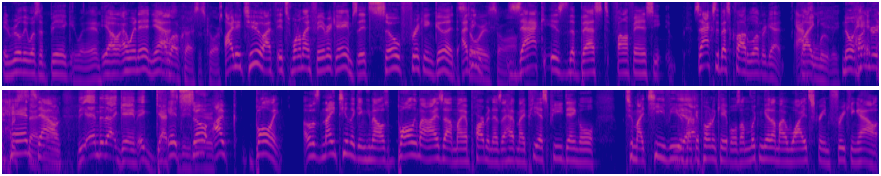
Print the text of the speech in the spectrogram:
It really was a big. You went in. Yeah, I went in. Yeah, I love Crisis Core. I do too. I, it's one of my favorite games. It's so freaking good. I think story is so awesome. Zack is the best Final Fantasy. Zack's the best Cloud we'll ever get. Like, Absolutely. no, ha- 100%, hands down. man. The end of that game, it gets It's me, so dude. I bawling. I was 19 when the game came out. I was bawling my eyes out in my apartment as I have my PSP dangle to my TV with my component cables. I'm looking at it on my widescreen, freaking out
